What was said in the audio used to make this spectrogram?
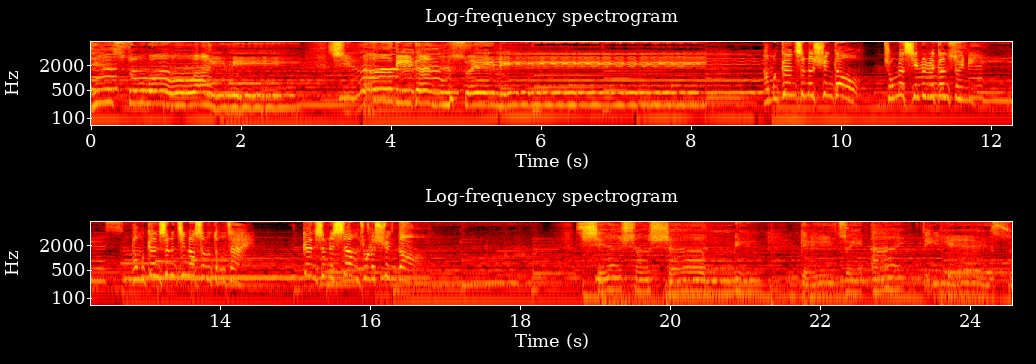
耶稣，我爱你，喜乐地跟随你。让我们更深的宣告，从那喜乐的跟随你，让我们更深的进到神的同在，更深的向主来宣告，献上生命给最爱的耶稣。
